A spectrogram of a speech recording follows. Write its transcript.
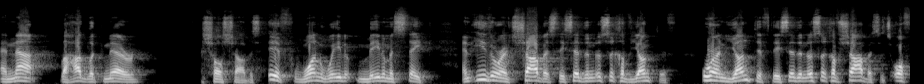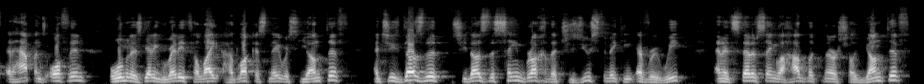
and not Lahadlik Ner Shal Shabbos. If one made a mistake, and either on Shabbos they said the Nusach of Yantif, or on Yantif they said the Nusach of Shabbos, it's off, it happens often. A woman is getting ready to light Hadlakas Neiros Yantif, and she does the she does the same bracha that she's used to making every week. And instead of saying Lahadlik Ner Shal Yantif,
